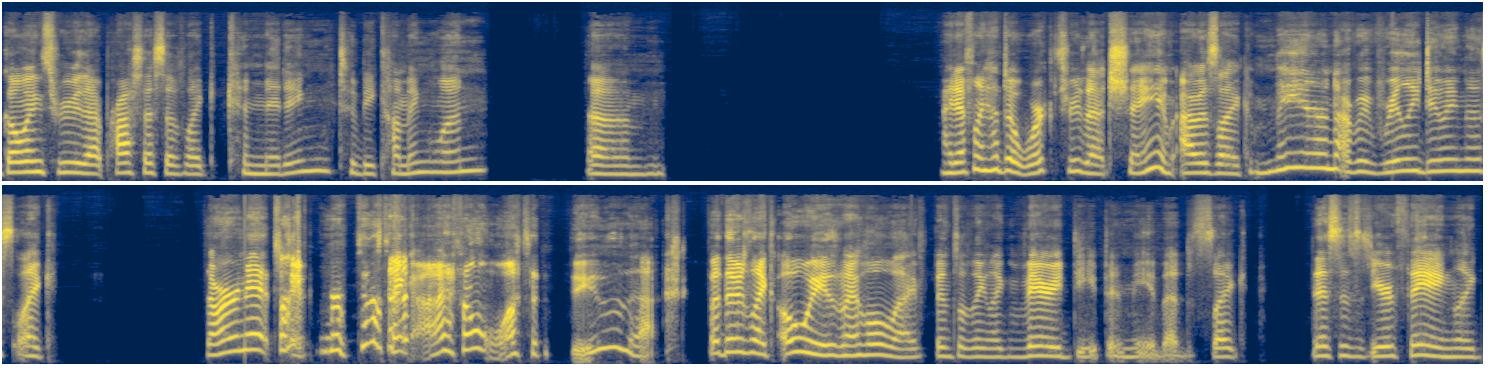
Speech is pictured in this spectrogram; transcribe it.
going through that process of like committing to becoming one um i definitely had to work through that shame. I was like man are we really doing this? Like darn it. Like i don't want to do that. But there's like always my whole life been something like very deep in me that's like this is your thing like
